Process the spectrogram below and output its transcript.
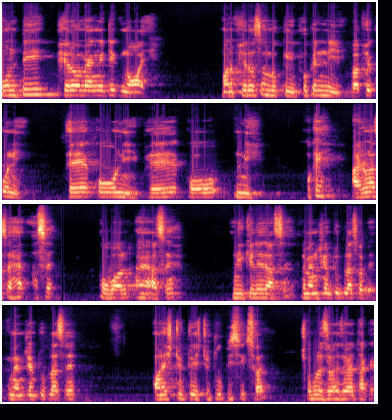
কোনটি ফেরোম্যাগনেটিক নয়? মানে ফেরোচুম্বক কি? ফোকেননি বা ফেকনি? ফেকনি ফেকনি। ওকে আয়রন আছে হ্যাঁ আছে। কোবাল্ট হ্যাঁ আছে। নিকেলের আছে। ম্যাগনেসিয়াম টু প্লাস হবে। ম্যাগনেসিয়াম টু প্লাসে one S two two S two two P six হয়। সবগুলো জোড়া জোড়া থাকে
